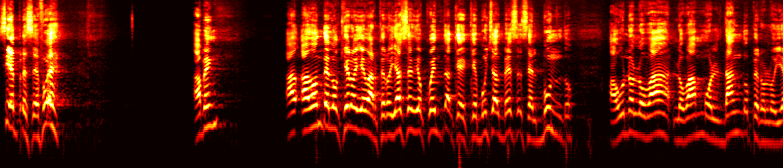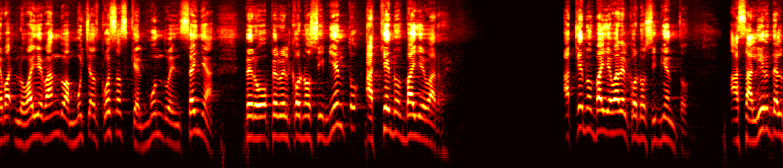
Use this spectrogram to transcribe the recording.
Siempre se fue. Amén. ¿A, dónde lo quiero llevar? Pero ya se dio cuenta que, muchas veces el mundo a uno lo va, lo va moldando, pero lo, va llevando a muchas cosas que el mundo enseña. Pero, el conocimiento, ¿a qué nos va a llevar? ¿A qué nos va a llevar el conocimiento? A salir del,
